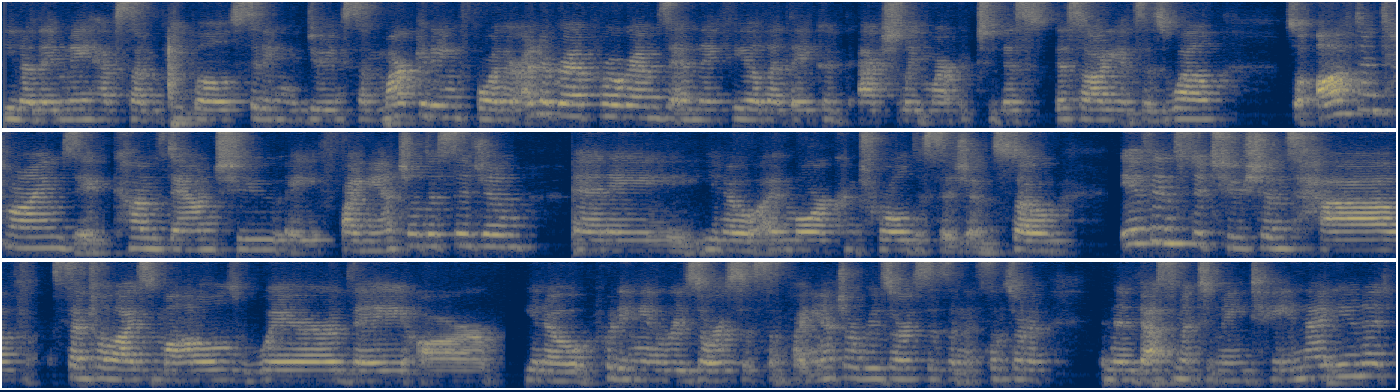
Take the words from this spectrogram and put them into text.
You know, they may have some people sitting doing some marketing for their undergrad programs and they feel that they could actually market to this, this audience as well. So oftentimes it comes down to a financial decision and a, you know, a more control decision. So if institutions have centralized models where they are, you know, putting in resources, some financial resources, and it's some sort of an investment to maintain that unit,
